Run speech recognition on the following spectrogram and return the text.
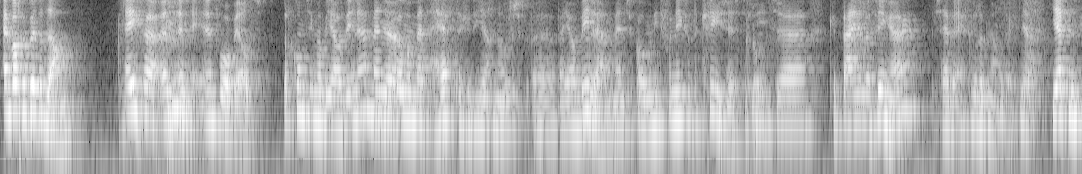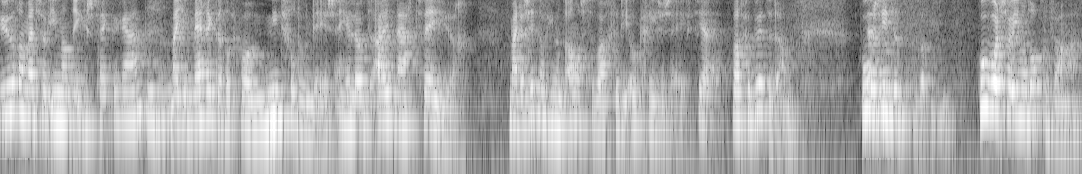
En wat gebeurt er dan? Even een, een, een voorbeeld. Er komt iemand bij jou binnen. Mensen komen met heftige diagnoses uh, bij jou binnen. Mensen komen niet voor niks op de crisis. Het is niet, uh, ik heb pijn in mijn vinger. Ze hebben echt hulp nodig. Ja. Je hebt een uur om met zo iemand in gesprek te gaan, Mhm. maar je merkt dat het gewoon niet voldoende is. En je loopt uit naar twee uur. Maar er zit nog iemand anders te wachten die ook crisis heeft. Wat gebeurt er dan? Hoe, Ehm. ziet het, hoe wordt zo iemand opgevangen?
